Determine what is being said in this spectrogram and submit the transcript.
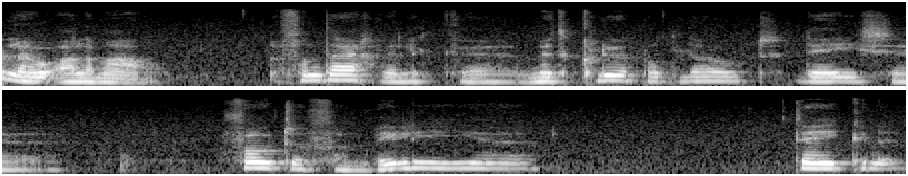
Hallo allemaal. Vandaag wil ik uh, met kleurpotlood deze foto van Billy uh, tekenen.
